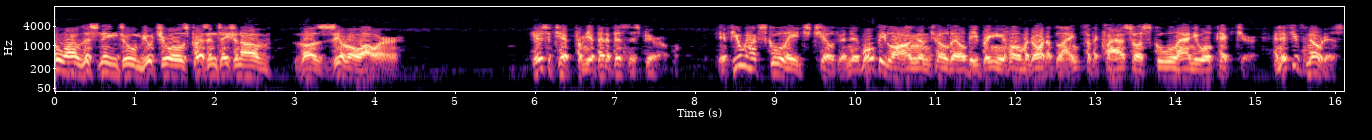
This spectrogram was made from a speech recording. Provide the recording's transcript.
You are listening to Mutual's presentation of The Zero Hour. Here's a tip from your Better Business Bureau. If you have school-aged children, it won't be long until they'll be bringing home an order blank for the class or school annual picture. And if you've noticed,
